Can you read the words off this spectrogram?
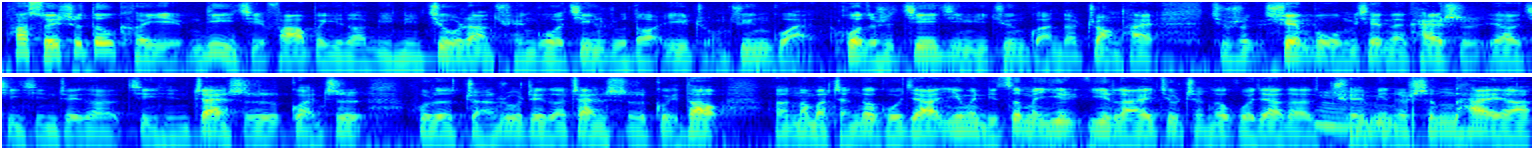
他随时都可以立即发布一道命令，就让全国进入到一种军管或者是接近于军管的状态，就是宣布我们现在开始要进行这个进行战时管制或者转入这个战时轨道啊。那么整个国家，因为你这么一一来，就整个国家的全民的生态呀，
